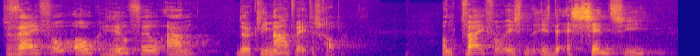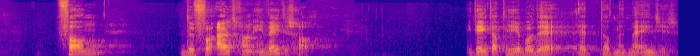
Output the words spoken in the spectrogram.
twijfel ook heel veel aan de klimaatwetenschappen. Want twijfel is, is de essentie van de vooruitgang in wetenschap. Ik denk dat de heer Baudet het, dat met mij eens is.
